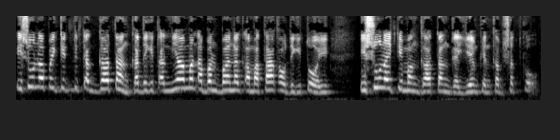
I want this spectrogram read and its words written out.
Isu na pa'y kitit aggatang kadigit anyaman abanbanag amatakaw digitoy. Isu na iti manggatang gayem ken kabsat ko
